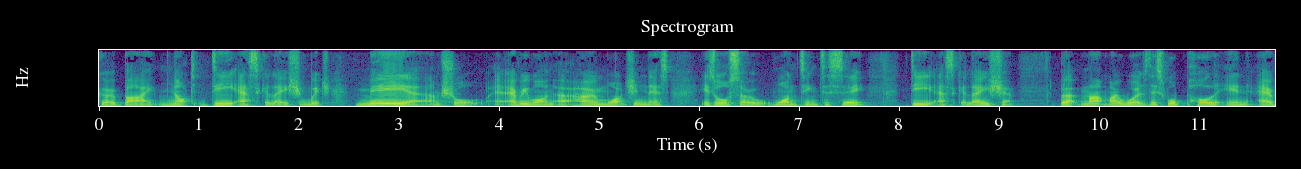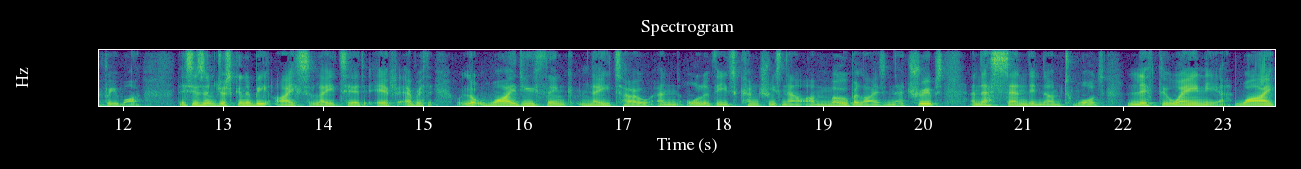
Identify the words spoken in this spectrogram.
go by, not de escalation, which me, uh, I'm sure everyone at home watching this is also wanting to see de escalation. But mark my words, this will pull in everyone. This isn't just going to be isolated. If everything, look, why do you think NATO and all of these countries now are mobilizing their troops and they're sending them towards Lithuania? Why?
